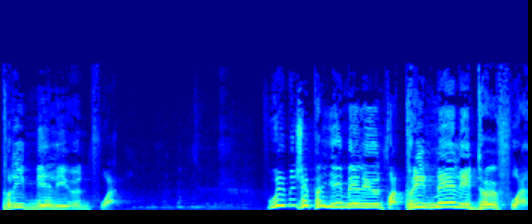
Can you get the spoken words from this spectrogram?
Prie mille et une fois. Oui, mais j'ai prié mille et une fois. Prie mille et deux fois.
